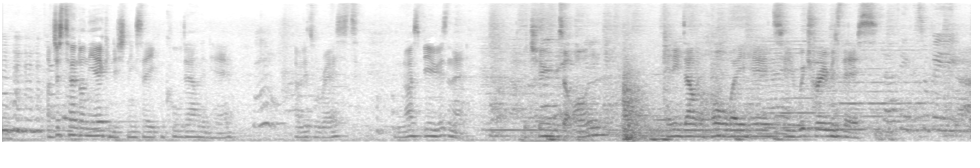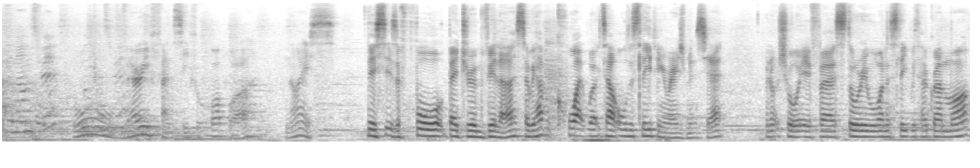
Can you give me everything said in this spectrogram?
Ooh. I've just turned on the air conditioning so you can cool down in here, have a little rest. Nice view, isn't it? The tunes are on. Heading down the hallway here to which room is this? I think this will be your mum's room. Ooh, very fancy for Huahua. Nice. This is a four bedroom villa, so we haven't quite worked out all the sleeping arrangements yet. We're not sure if uh, Story will want to sleep with her grandma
